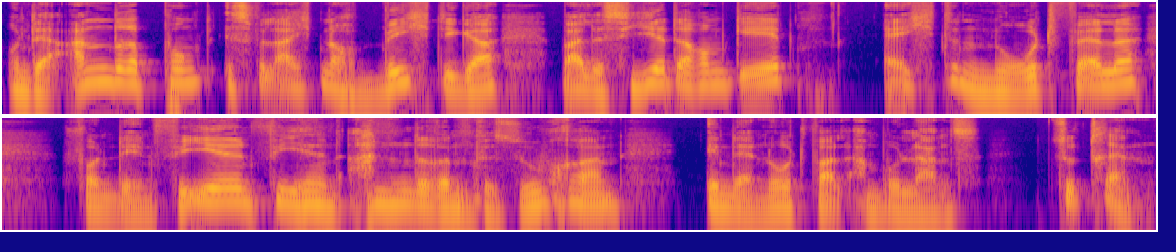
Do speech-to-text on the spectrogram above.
Und der andere Punkt ist vielleicht noch wichtiger, weil es hier darum geht, echte Notfälle von den vielen, vielen anderen Besuchern in der Notfallambulanz zu trennen.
